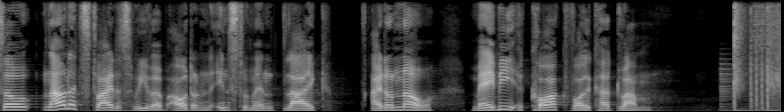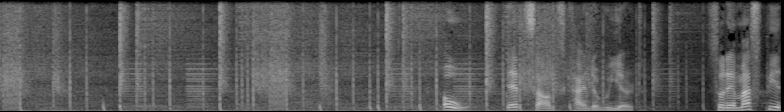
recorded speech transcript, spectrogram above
So now let's try this reverb out on an instrument like, I don't know, maybe a Korg Volca drum. Oh, that sounds kinda weird. So there must be a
